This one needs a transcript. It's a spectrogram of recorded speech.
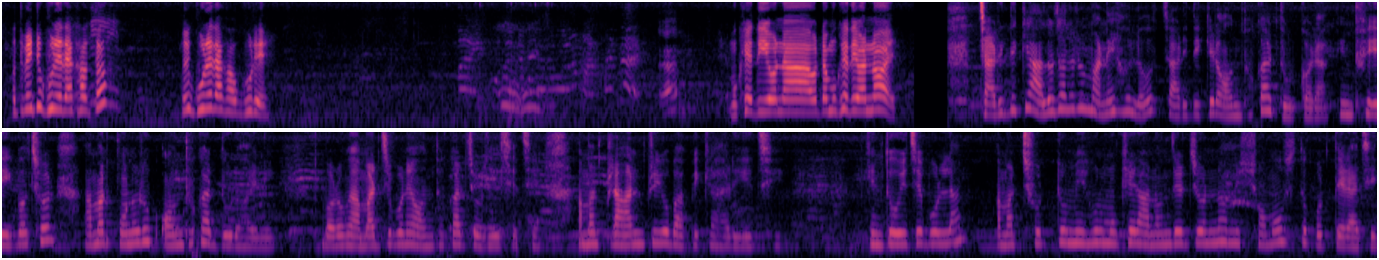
হ্যাঁ তুমি একটু ঘুরে দেখাও তো। তুমি ঘুরে দেখাও ঘুরে। হ্যাঁ? মুখে দিও না ওটা মুখে দেওয়া নয়। চারিদিকে আলো জ্বালানো মানে হলো চারিদিকের অন্ধকার দূর করা। কিন্তু এই বছর আমার কোনোরূপ অন্ধকার দূর হয়নি, বরং আমার জীবনে অন্ধকার চলে এসেছে। আমার প্রাণপ্রিয় বাপিকে হারিয়েছি। কিন্তু ওই যে বললাম, আমার ছোট্ট মেহুর মুখের আনন্দের জন্য আমি সমস্ত করতে রাজি।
